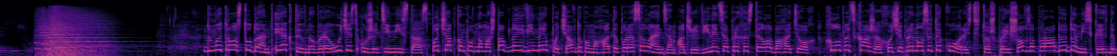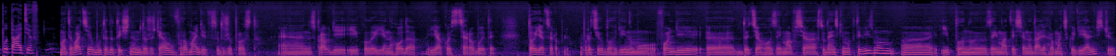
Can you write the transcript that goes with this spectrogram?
Дмитро студент і активно бере участь у житті міста. З початком повномасштабної війни почав допомагати переселенцям, адже Вінниця прихистила багатьох. Хлопець каже, хоче приносити користь, тож прийшов за порадою до міських депутатів. Мотивація бути дотичним до життя в громаді все дуже просто. Е, насправді, і коли є нагода якось це робити, то я це роблю. Працюю в благодійному фонді. е, До цього займався студентським активізмом е, і планую займатися надалі громадською діяльністю.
